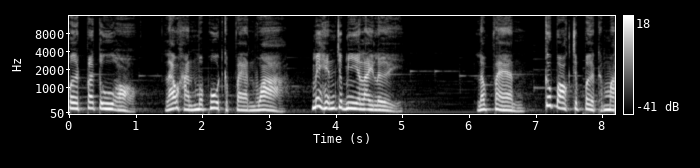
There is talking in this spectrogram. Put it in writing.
เปิดประตูออก แล้วหันมาพูดกับแฟนว่า ไม่เห็นจะมีอะไรเลย แล้วแฟนก็บอกจะเปิดทำไม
